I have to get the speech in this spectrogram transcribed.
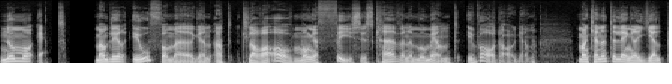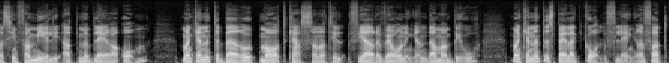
Nummer ett. Man blir oförmögen att klara av många fysiskt krävande moment i vardagen. Man kan inte längre hjälpa sin familj att möblera om. Man kan inte bära upp matkassarna till fjärde våningen där man bor. Man kan inte spela golf längre för att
